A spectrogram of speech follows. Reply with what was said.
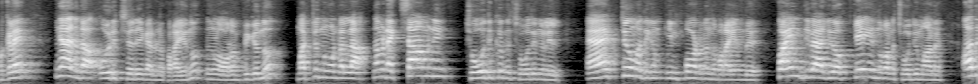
മക്കളെ ഞാനിതാ ഒരു ചെറിയ കാര്യം പറയുന്നു. നിങ്ങൾ ഓർമ്മിപ്പിക്കുന്നു. മറ്റൊന്നും കൊണ്ടല്ല. നമ്മുടെ എക്സാമിന് ചോദിക്കുന്ന ചോദ്യങ്ങളിൽ ഏറ്റവും അധികം ഇമ്പോർട്ടന്റ് എന്ന് പറയുന്നത് find the value of K എന്ന് പറഞ്ഞ ചോദ്യമാണ്. അത്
